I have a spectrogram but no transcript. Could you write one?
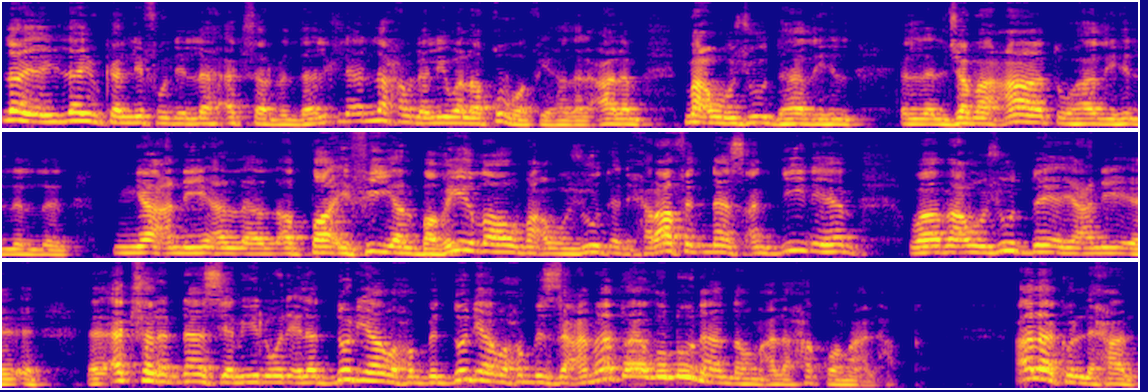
لا لا يكلفني الله أكثر من ذلك لأن لا حول لي ولا قوة في هذا العالم مع وجود هذه الجماعات وهذه يعني الطائفية البغيضة ومع وجود انحراف الناس عن دينهم ومع وجود يعني أكثر الناس يميلون إلى الدنيا وحب الدنيا وحب الزعامات ويظنون أنهم على حق ومع الحق. على كل حال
